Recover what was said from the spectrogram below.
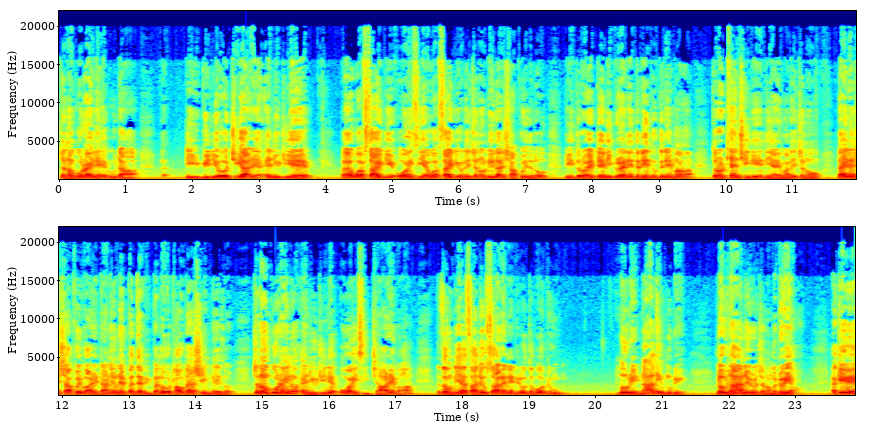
ကျွန်တော်ကိုယ်တိုင်လည်းအခုဒါဒီဗီဒီယိုကြည့်ရတဲ့ NUG ရဲ့ အဲ website တွေ OIC ရဲ့ website တွေကိုလည်းကျွန်တော်လေ့လာရှာဖွေသလိုဒီတို့ရဲ့ Telegram နဲ့သတင်းသူသတင်းမှာတို့ဖြန့်ချီနေတဲ့နေရာတွေမှာလည်းကျွန်တော်လိုက်လံရှာဖွေပါတယ်ဒါမျိုးနဲ့ပတ်သက်ပြီးဘယ်လိုအထောက်အထားရှိမလဲဆိုတော့ကျွန်တော်ကိုယ်တိုင်တော့ NUG နဲ့ OIC ကြားထဲမှာတစုံတရာစာချုပ်စာတမ်းနဲ့ဒီလိုသဘောတူမှုတွေနားလည်မှုတွေလှုပ်ထားရတယ်လို့ကျွန်တော်မတွေ့ရအောင်အကယ်၍ဥ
